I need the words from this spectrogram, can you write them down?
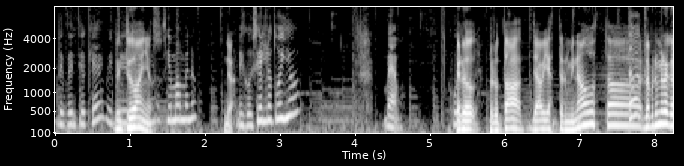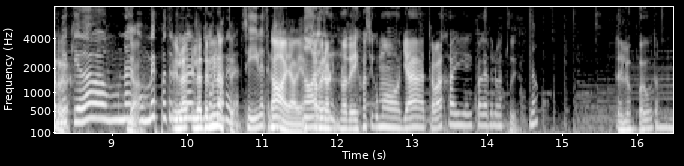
¿De 22 qué? 22 años. Sí, más o menos. Ya. Me dijo, si es lo tuyo, veamos. Pero, pero estaba- ya habías terminado esta, Estaba- la primera Me carrera. quedaba una- un mes para ¿Y la- terminar. y la terminaste? carrera. Sí, la terminé. Ah, ya, bien. No, Ah, la pero terminé. no te dijo así como ya trabaja y ahí págate los estudios. No. Te los pago también.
